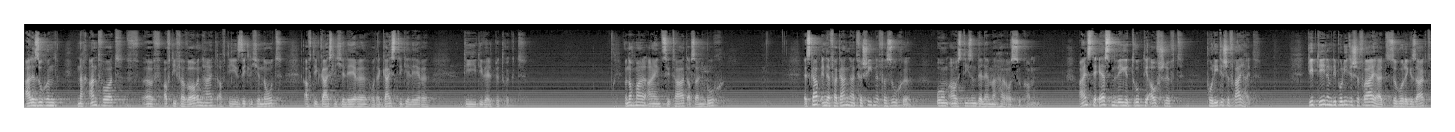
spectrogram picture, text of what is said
Alle suchen nach Antwort auf die Verworrenheit, auf die sittliche Not, auf die geistliche Lehre oder geistige Lehre, die die Welt bedrückt. Und nochmal ein Zitat aus seinem Buch. Es gab in der Vergangenheit verschiedene Versuche, um aus diesem Dilemma herauszukommen. Eins der ersten Wege trug die Aufschrift politische Freiheit. Gibt jedem die politische Freiheit, so wurde gesagt,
